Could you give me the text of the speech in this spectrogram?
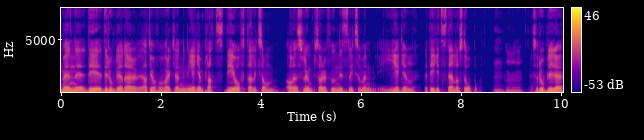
Men eh, det, det roliga där är att jag får verkligen en egen plats. Det är ofta liksom, av en slump så har det funnits liksom en egen, ett eget ställe att stå på. Mm. Mm. Så då blir det,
